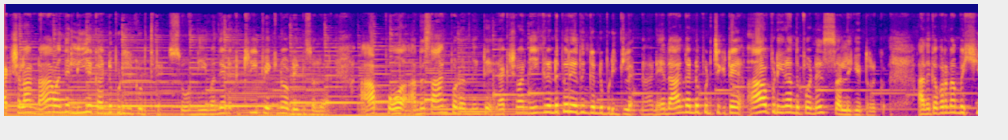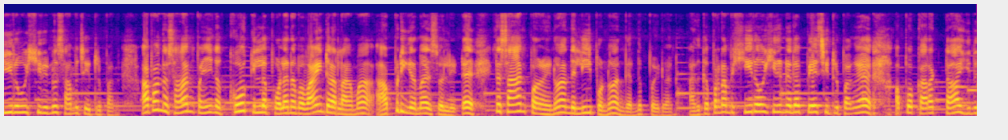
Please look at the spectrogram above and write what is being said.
ஆக்சுவலாக நான் வந்து லீயை கண்டுபிடிச்சி கொடுத்துட்டேன். ஸோ நீ வந்து எனக்கு ட்ரீட் வைக்கணும் அப்படின்னு சொல்லுவார். அப்போது அந்த சாங் பொண்ணு வந்துட்டு ஆக்சுவலாக நீங்கள் ரெண்டு பேரும் எதுவும் கண்டுபிடிக்கல. நானே தான் கண்டுபிடிச்சிக்கிட்டேன் அப்படின்னு அந்த பொண்ணு சொல்லிக்கிட்டு இருக்கும். அதுக்கப்புறம் நம்ம ஹீரோவும் ஹீரோயினும் சமைச்சிக்கிட்டு இருப்பாங்க. அப்போ அந்த சாங் பையன் இங்கே கோக் இல்லை போல் நம்ம வாங்கிட்டு வரலாமா? அப்படிங்கிற மாதிரி சொல்லிட்டு இந்த சாங் பையனும் அந்த லீ பொண்ணும் அங்கேருந்து போயிடுவாங்க. அதுக்கப்புறம் நம்ம ஹீரோ ஹீரோயின் ஏதோ பேசிகிட்டு இருப்பாங்க. அப்போது கரெக்டாக இந்த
